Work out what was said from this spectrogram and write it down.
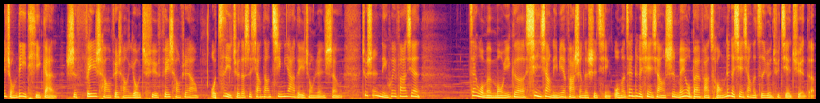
那种立体感是非常非常有趣，非常非常，我自己觉得是相当惊讶的一种人生。就是你会发现，在我们某一个现象里面发生的事情，我们在那个现象是没有办法从那个现象的资源去解决的。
